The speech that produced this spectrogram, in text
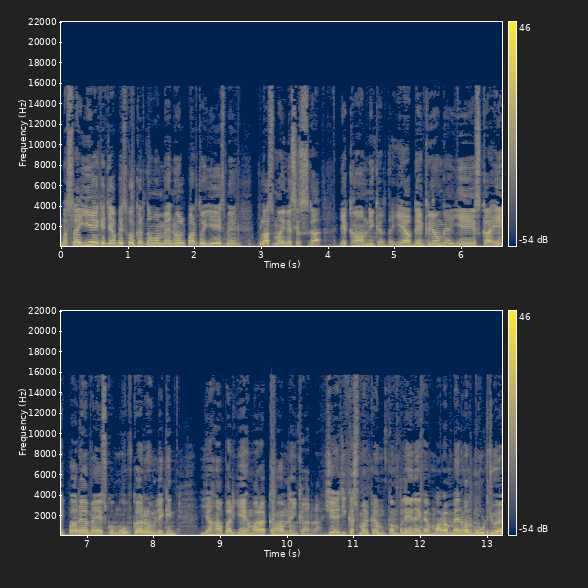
मसला ये है कि जब इसको करता हूँ मैनुअल पर तो ये इसमें प्लस माइनस इसका, ये काम नहीं करता। ये आप देख रहे होंगे, ये इसका एक पर है, मैं इसको मूव कर रहा हूँ, लेकिन यहाँ पर ये हमारा काम नहीं कर रहा। ये जी कस्टमर कंप्लेन है कि हमारा मैनुअल मूड जो है,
